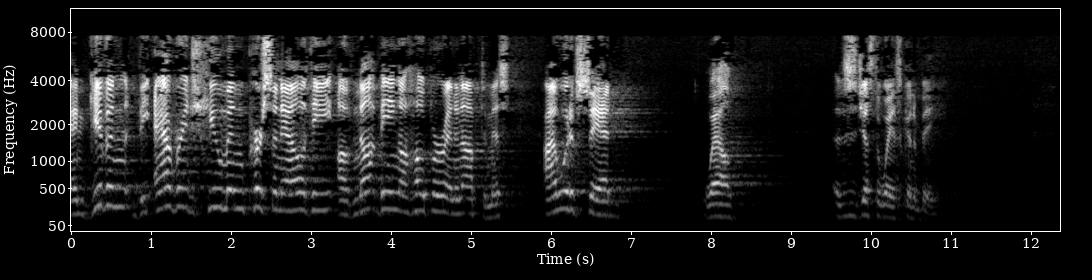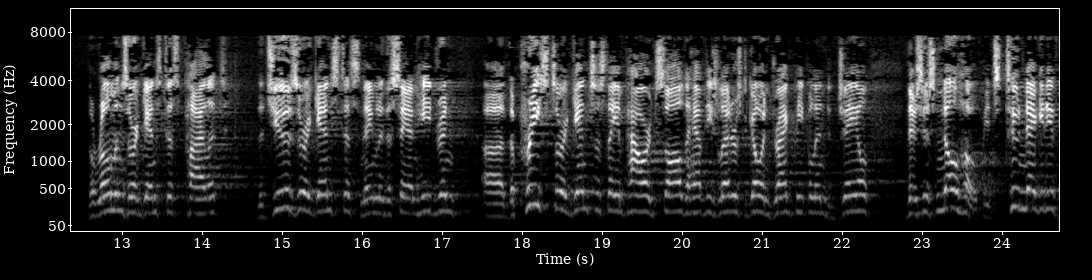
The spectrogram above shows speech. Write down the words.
and given the average human personality of not being a hoper and an optimist, I would have said, well, this is just the way it's going to be. The Romans are against us, Pilate. The Jews are against us, namely the Sanhedrin. Uh, the priests are against us. They empowered Saul to have these letters to go and drag people into jail. There's just no hope. It's too negative,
